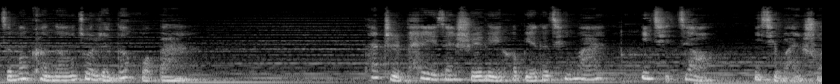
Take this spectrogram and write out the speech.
怎么可能做人的伙伴？只配在水里和别的青蛙一起叫，一起玩耍。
